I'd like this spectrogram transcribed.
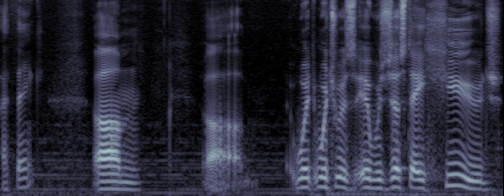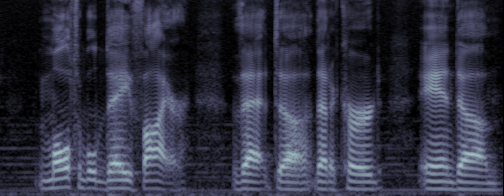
I think um, uh, which, which, was it was just a huge multiple day fire that uh, that occurred, and um,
